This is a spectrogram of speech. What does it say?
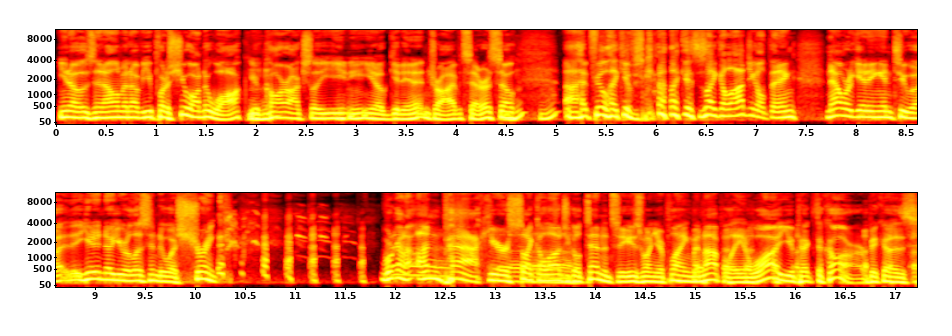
you know, there's an element of you put a shoe on to walk. Your mm-hmm. car actually, you, you know, get in it and drive, et cetera. So mm-hmm. Mm-hmm. uh, I feel like it was kind of like a psychological thing. Now we're getting into a, you didn't know you were listening to a shrink. We're going to unpack your psychological tendencies when you're playing Monopoly and why you picked the car because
